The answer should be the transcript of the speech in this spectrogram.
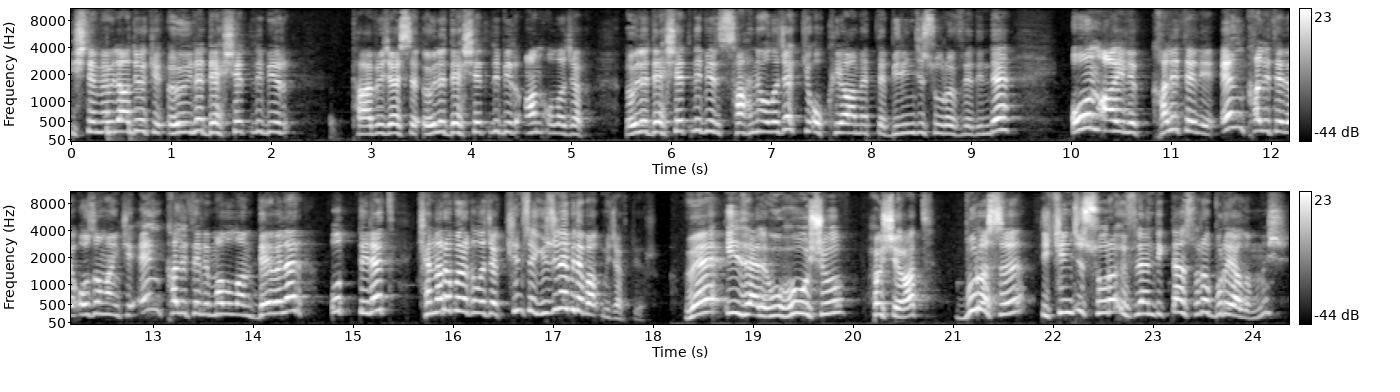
İşte Mevla diyor ki öyle dehşetli bir tabiri caizse öyle dehşetli bir an olacak. Öyle dehşetli bir sahne olacak ki o kıyamette birinci sure üflediğinde 10 aylık kaliteli, en kaliteli o zamanki en kaliteli mal olan develer uttilet kenara bırakılacak. Kimse yüzüne bile bakmayacak diyor. Ve izel vuhuşu huşirat. Burası ikinci sure üflendikten sonra buraya alınmış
